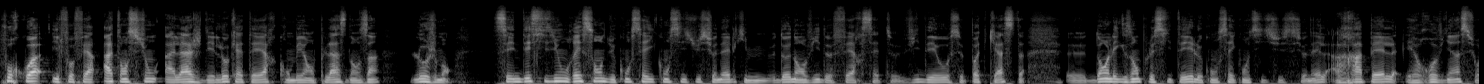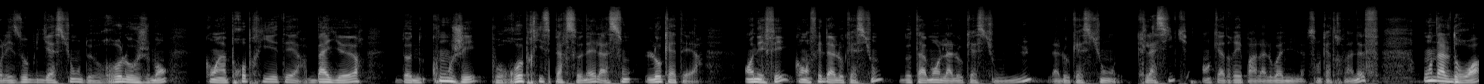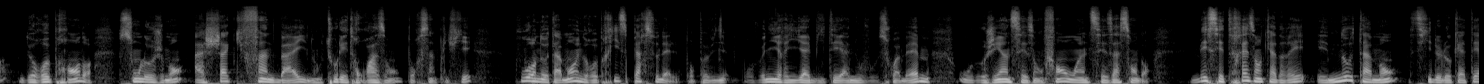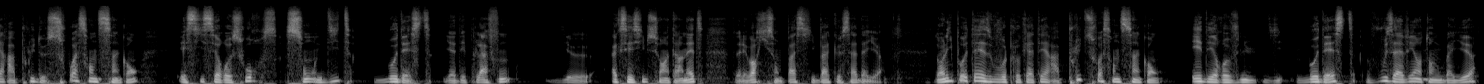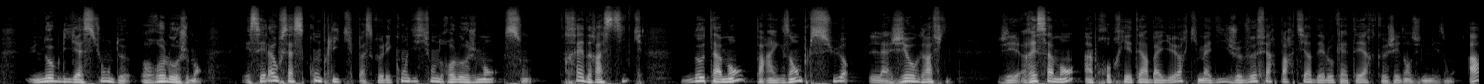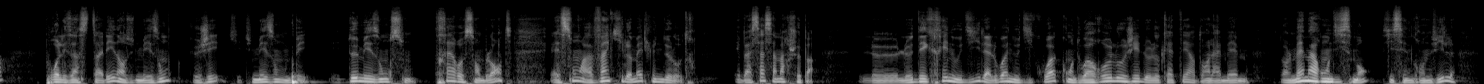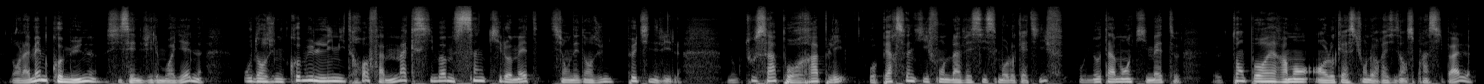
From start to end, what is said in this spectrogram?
Pourquoi il faut faire attention à l'âge des locataires qu'on met en place dans un logement? C'est une décision récente du Conseil constitutionnel qui me donne envie de faire cette vidéo, ce podcast. Euh, dans l'exemple cité, le Conseil constitutionnel rappelle et revient sur les obligations de relogement quand un propriétaire bailleur donne congé pour reprise personnelle à son locataire. En effet, quand on fait de la location, notamment de la location nue, la location classique, encadrée par la loi de 1989, on a le droit de reprendre son logement à chaque fin de bail, donc tous les trois ans pour simplifier, pour notamment une reprise personnelle, pour, pour venir y habiter à nouveau soi-même ou loger un de ses enfants ou un de ses ascendants. Mais c'est très encadré et notamment si le locataire a plus de 65 ans et si ses ressources sont dites modestes. Il y a des plafonds accessibles sur Internet. Vous allez voir qu'ils ne sont pas si bas que ça d'ailleurs. Dans l'hypothèse où votre locataire a plus de 65 ans et des revenus dits modestes, vous avez en tant que bailleur une obligation de relogement. Et c'est là où ça se complique, parce que les conditions de relogement sont très drastiques, notamment par exemple sur la géographie. J'ai récemment un propriétaire bailleur qui m'a dit je veux faire partir des locataires que j'ai dans une maison A pour les installer dans une maison que j'ai qui est une maison B deux maisons sont très ressemblantes, elles sont à 20 km l'une de l'autre. Et bien ça, ça marche pas. Le, décret nous dit, la loi nous dit quoi? Qu'on doit reloger le locataire dans, la même, dans le même arrondissement, si c'est une grande ville, dans la même commune, si c'est une ville moyenne, ou dans une commune limitrophe à maximum 5 km si on est dans une petite ville. Donc tout ça pour rappeler aux personnes qui font de l'investissement locatif, ou notamment qui mettent euh, temporairement en location leur résidence principale,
